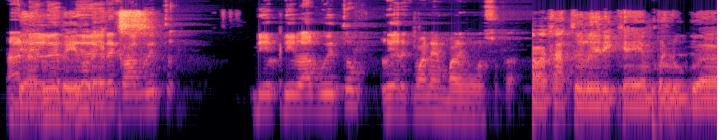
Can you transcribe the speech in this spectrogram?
Nah, di, lirik, relax. lirik lagu itu di, di lagu itu lirik mana yang paling lo suka? Salah satu liriknya yang perlu gue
